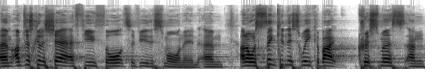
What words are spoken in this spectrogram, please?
Um, I'm just going to share a few thoughts with you this morning. Um, and I was thinking this week about Christmas and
